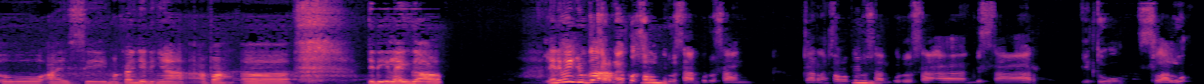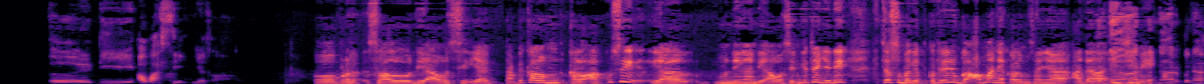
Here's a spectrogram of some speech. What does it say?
oh, I see. Makanya jadinya apa? Uh, jadi ilegal. Ya, anyway juga. Karena kalau hmm. perusahaan-perusahaan karena kalau hmm. perusahaan-perusahaan besar itu selalu uh, diawasi gitu. Oh, selalu diawasi ya. Tapi kalau kalau aku sih ya mendingan diawasin gitu ya. Jadi kita sebagai pekerja juga aman ya kalau misalnya ada izin ya. Benar, benar.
